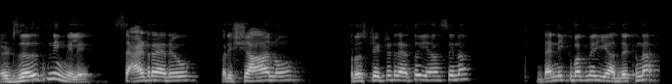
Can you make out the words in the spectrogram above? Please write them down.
रिज़ल्ट नहीं मिले सैड रह रहे हो, परेशान हो फ्रस्ट्रेटेड रहते हो यहाँ से ना। देन एक बात मेरी याद रखना,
